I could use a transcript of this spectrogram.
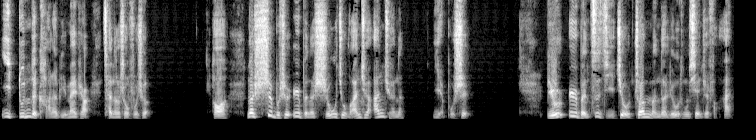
一吨的卡乐比麦片才能受辐射。好啊，那是不是日本的食物就完全安全呢？也不是。比如日本自己就有专门的流通限制法案，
